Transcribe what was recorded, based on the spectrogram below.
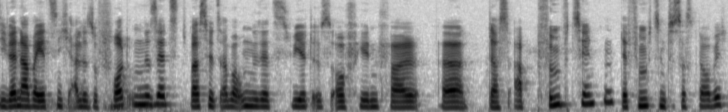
Die werden aber jetzt nicht alle sofort umgesetzt. Was jetzt aber umgesetzt wird, ist auf jeden Fall, äh, dass ab 15., der 15. ist das, glaube ich,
